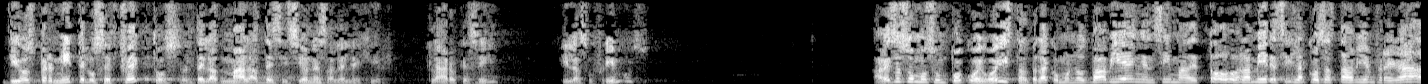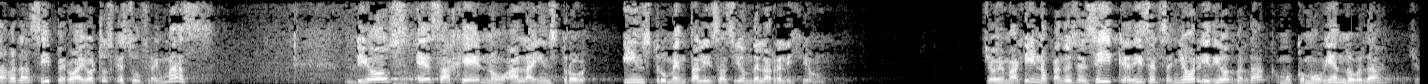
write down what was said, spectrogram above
Dios permite los efectos de las malas decisiones al elegir. Claro que sí. Y las sufrimos. A veces somos un poco egoístas, ¿verdad? Como nos va bien encima de todo, ahora mire si la cosa está bien fregada, ¿verdad? Sí, pero hay otros que sufren más. Dios es ajeno a la instrumentalización de la religión. Yo me imagino cuando dice sí, que dice el Señor y Dios, ¿verdad? Como, viendo, ¿verdad? Yo,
